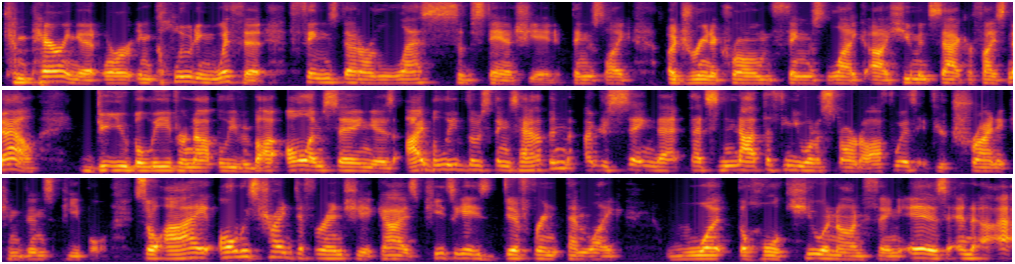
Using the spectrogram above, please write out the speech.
comparing it or including with it things that are less substantiated, things like adrenochrome, things like uh, human sacrifice. Now, do you believe or not believe in? But all I'm saying is, I believe those things happen. I'm just saying that that's not the thing you want to start off with if you're trying to convince people. So I always try and differentiate, guys. Pizzagate is different than like what the whole QAnon thing is, and I,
